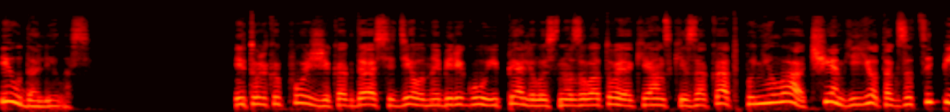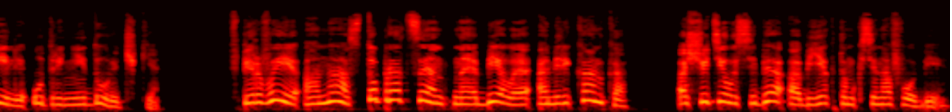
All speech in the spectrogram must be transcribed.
И удалилась. И только позже, когда сидела на берегу и пялилась на золотой океанский закат, поняла, чем ее так зацепили утренние дурочки. Впервые она, стопроцентная белая американка, ощутила себя объектом ксенофобии.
